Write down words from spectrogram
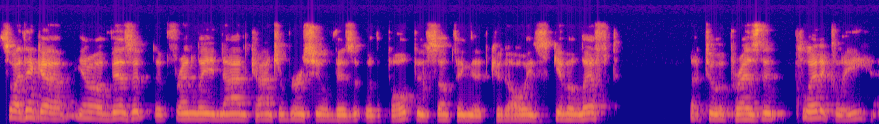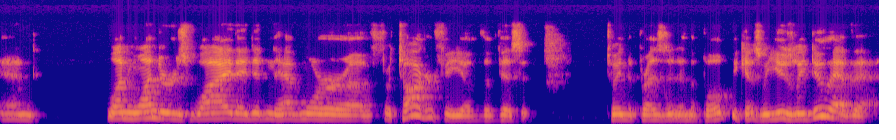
so I think a you know a visit, a friendly, non-controversial visit with the Pope is something that could always give a lift uh, to a president politically. And one wonders why they didn't have more uh, photography of the visit between the president and the pope because we usually do have that.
